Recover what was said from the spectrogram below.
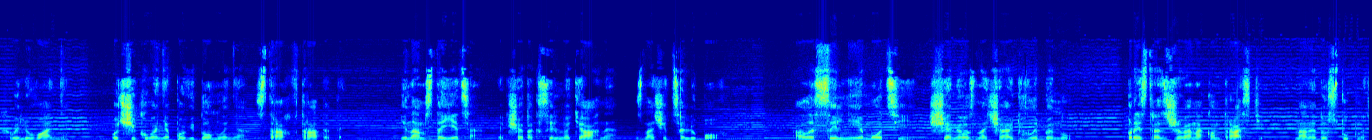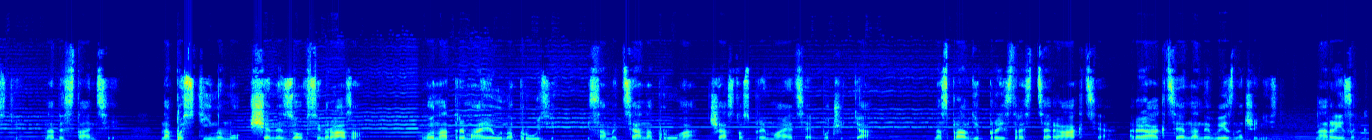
хвилювання, очікування повідомлення, страх втратити. І нам здається, якщо так сильно тягне, значить це любов. Але сильні емоції ще не означають глибину. Пристрасть живе на контрасті, на недоступності, на дистанції, на постійному ще не зовсім разом. Вона тримає у напрузі, і саме ця напруга часто сприймається як почуття. Насправді, пристрасть це реакція, реакція на невизначеність, на ризик,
